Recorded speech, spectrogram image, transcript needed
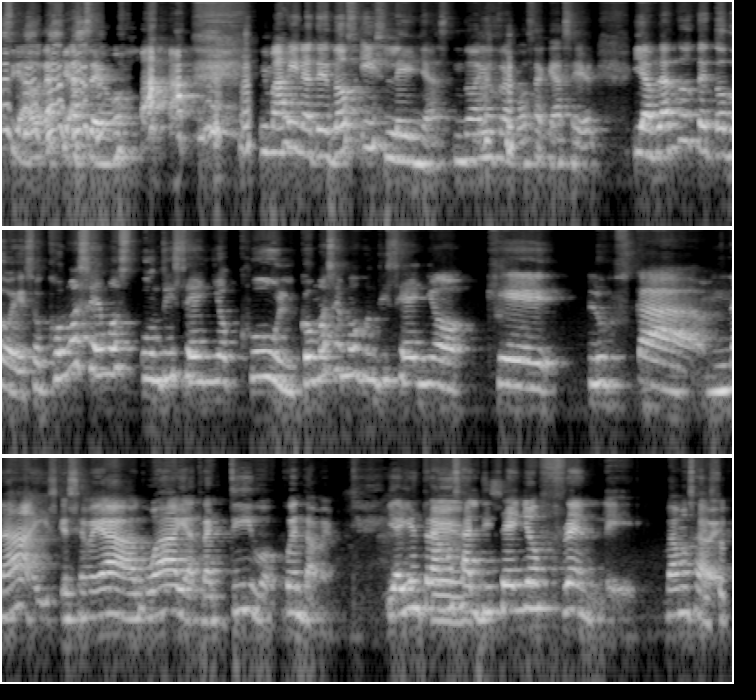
¿Y ahora qué hacemos? Imagínate, dos isleñas, no hay otra cosa que hacer. Y hablando de todo eso, ¿cómo hacemos un diseño cool? ¿Cómo hacemos un diseño que luzca nice, que se vea guay, atractivo? Cuéntame. Y ahí entramos eh, al diseño friendly. Vamos a ver.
